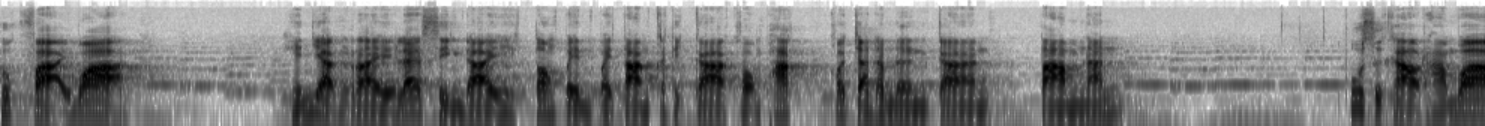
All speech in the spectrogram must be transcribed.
ทุกฝ่ายว่า เห็นอย่างไรและสิ่งใดต้องเป็นไปตามกติกาของพักก็จะดำเนินการตามนั้น ผู้สื่อข่าวถามว่า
